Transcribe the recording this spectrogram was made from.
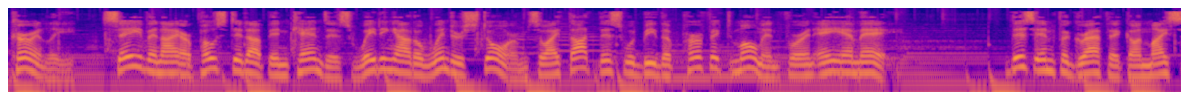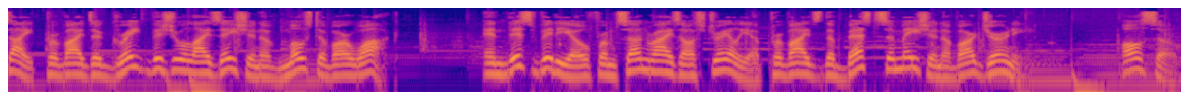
Currently, Save and I are posted up in Kansas waiting out a winter storm so I thought this would be the perfect moment for an AMA. This infographic on my site provides a great visualization of most of our walk. And this video from Sunrise Australia provides the best summation of our journey. Also,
